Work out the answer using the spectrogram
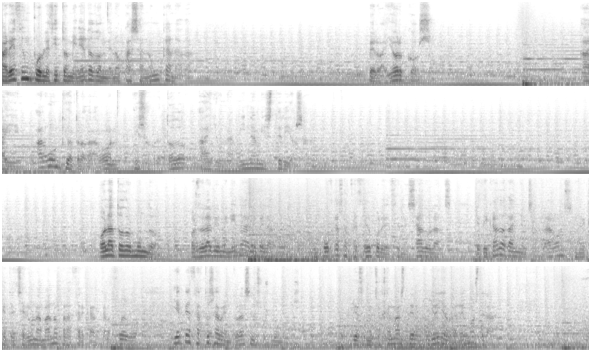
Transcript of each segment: Parece un pueblecito minero donde no pasa nunca nada. Pero hay orcos, hay algún que otro dragón y sobre todo hay una mina misteriosa. Hola a todo el mundo, os doy la bienvenida a Level Up, un podcast ofrecido por Ediciones Shadowlands, dedicado a Dungeons and Dragons en el que te echaré una mano para acercarte al juego y empezar tus aventuras en sus mundos. Yo soy Mucho Master y hoy hablaremos de la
